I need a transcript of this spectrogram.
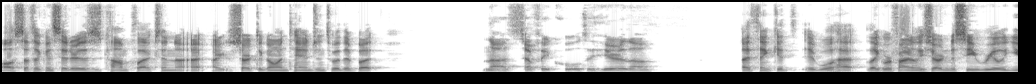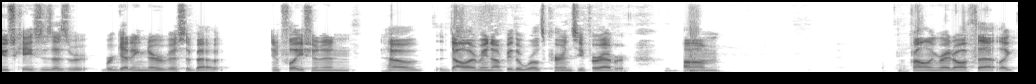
all stuff to consider. This is complex and I, I start to go on tangents with it but No, it's definitely cool to hear though. i think it it will have like we're finally starting to see real use cases as we're, we're getting nervous about inflation and how the dollar may not be the world's currency forever um following right off that like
